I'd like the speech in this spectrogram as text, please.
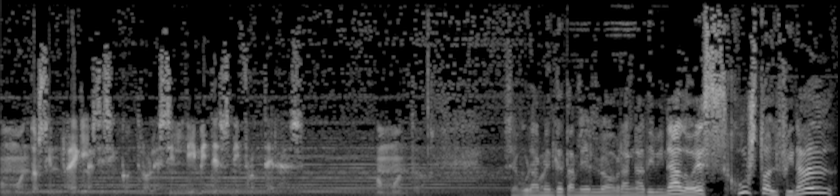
Un mundo sin reglas y sin controles, sin límites ni fronteras. Un mundo. Seguramente también lo habrán adivinado. Es justo el final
